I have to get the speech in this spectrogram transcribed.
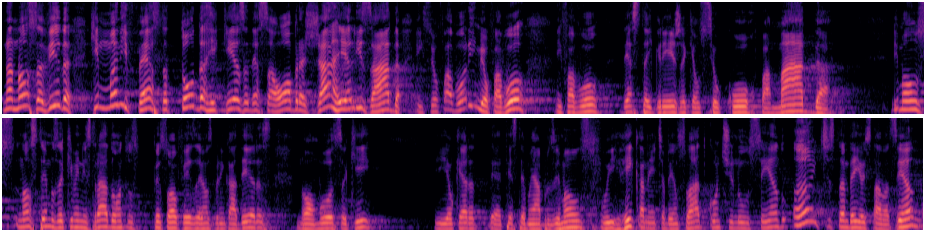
na nossa vida que manifesta toda a riqueza dessa obra já realizada em seu favor e em meu favor, em favor desta igreja que é o seu corpo, amada. Irmãos, nós temos aqui ministrado, ontem o pessoal fez aí umas brincadeiras no almoço aqui, e eu quero é, testemunhar para os irmãos, fui ricamente abençoado, continuo sendo, antes também eu estava sendo,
